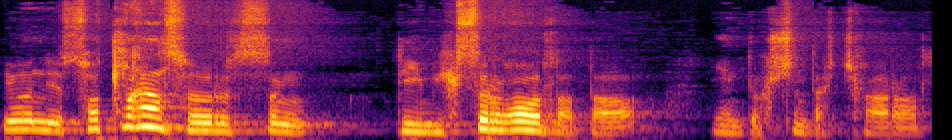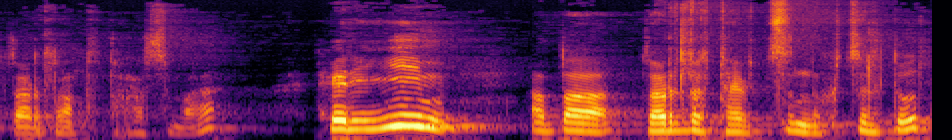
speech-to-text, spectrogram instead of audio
юуны судалгаан суурилсан тийм их сургууль одоо энэ төвшөнд очихоор бол зорилгоо тодорхойлсон байна. Тэгэхээр ийм одоо зорилго тавьдсан нөхцөлд бол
